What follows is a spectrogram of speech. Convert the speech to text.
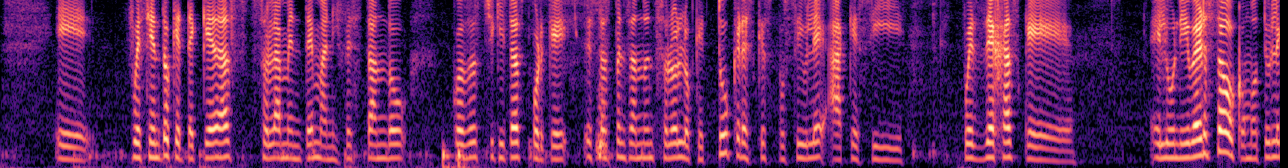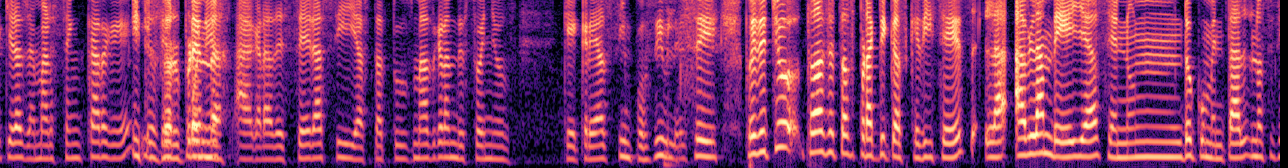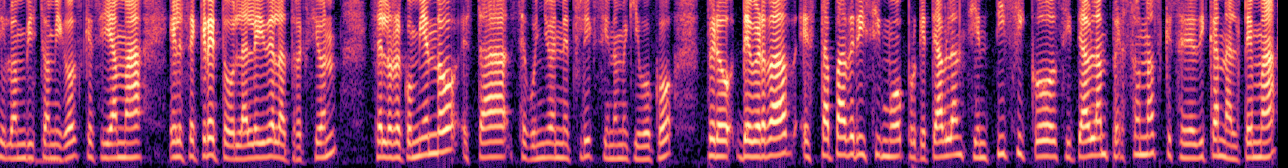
eh, pues siento que te quedas solamente manifestando cosas chiquitas porque estás pensando en solo lo que tú crees que es posible a que si pues dejas que el universo o como tú le quieras llamar se encargue y te, sorprenda. a agradecer así hasta tus más grandes sueños que creas imposibles. Sí, pues de hecho todas estas prácticas que dices, la, hablan de ellas en un documental, no sé si lo han visto amigos, que se llama El secreto, la ley de la atracción. Se lo recomiendo, está según yo en Netflix, si no me equivoco, pero de verdad está padrísimo porque te hablan científicos y te hablan personas que se dedican al tema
